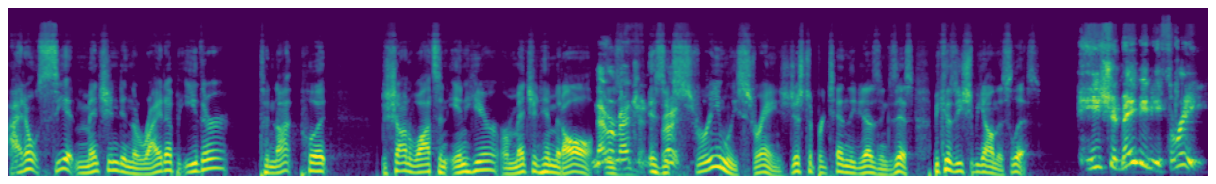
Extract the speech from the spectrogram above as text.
I don't see it mentioned in the write up either to not put Deshaun Watson in here or mention him at all. Never is, mentioned. Is right. extremely strange just to pretend that he doesn't exist because he should be on this list. He should maybe be three,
